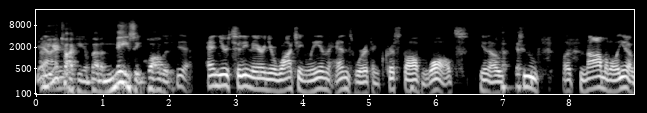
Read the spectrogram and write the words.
Yeah, I mean, you're and, talking about amazing quality. Yeah. And you're sitting there and you're watching Liam Hemsworth and Christoph Waltz, you know, two phenomenal, you know,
